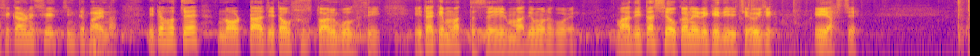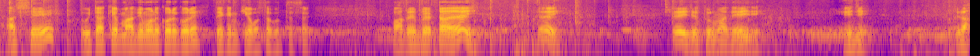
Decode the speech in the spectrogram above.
সে কারণে সে চিনতে পারে না। এটা হচ্ছে নটটা, যেটা অসুস্থ, আমি বলছি। এটাকে মারতেছে, এর মাদি মনে করে। মাদিটা সে ওখানে রেখে দিয়েছে, ওই যে, এই আসছে। আর সে ওইটাকে মাদি মনে করে করে, দেখেন কি অবস্থা করতেছে। আরে বেটা, এই এই এই যে তোর মাদি, এই যে এই যে এদা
